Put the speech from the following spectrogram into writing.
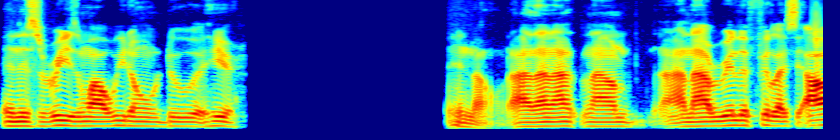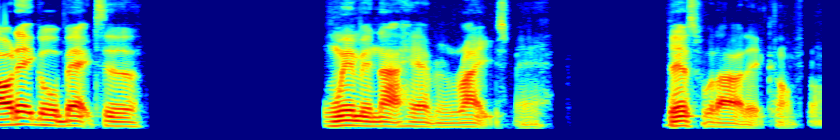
and it's the reason why we don't do it here. You know, and I, and I, and I really feel like see, all that go back to women not having rights, man. That's what all that come from.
